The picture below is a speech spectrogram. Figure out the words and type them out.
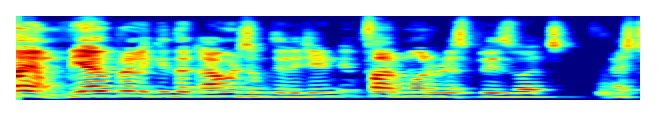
భయం? మీ అభిప్రాయాల కింద కామెంట్స్ తెలియజేయండి. For more videos please watch hash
